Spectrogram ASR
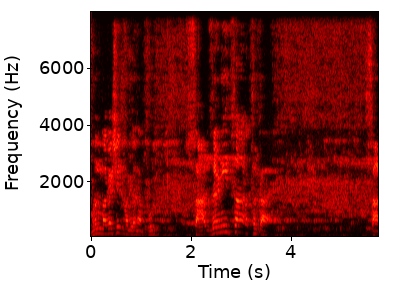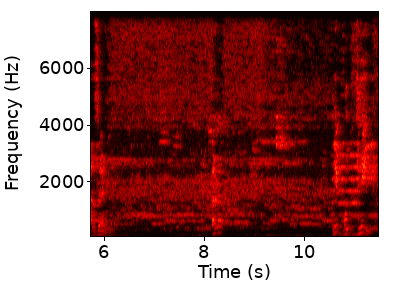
म्हणून मगाशीच म्हटलं ना बुद्ध साजणीचा अर्थ काय? साजणी. कारण ही बुद्धी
